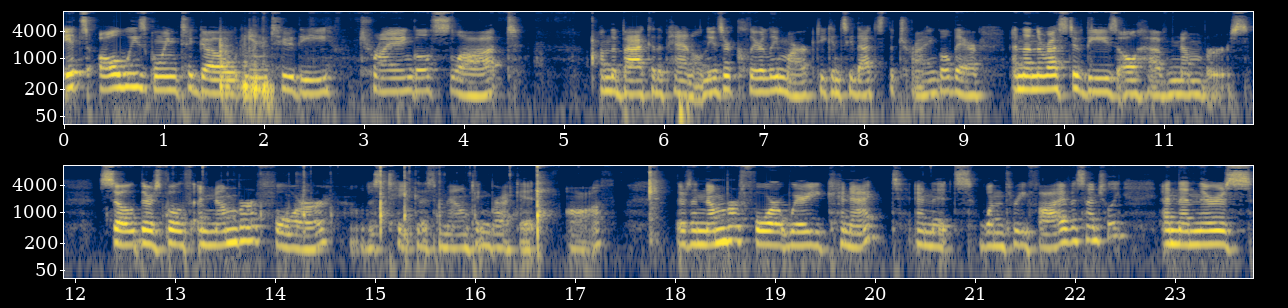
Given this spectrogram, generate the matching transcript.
it's always going to go into the triangle slot on the back of the panel. And these are clearly marked. You can see that's the triangle there. And then the rest of these all have numbers. So there's both a number for, I'll just take this mounting bracket off. There's a number for where you connect and it's 135 essentially. And then there's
